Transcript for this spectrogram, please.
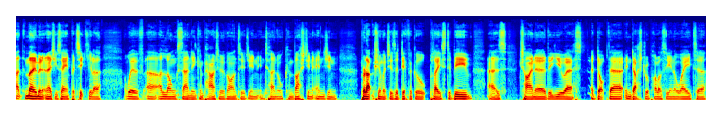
at the moment. And as you say, in particular, with uh, a long standing comparative advantage in internal combustion engine production, which is a difficult place to be as China, the US adopt their industrial policy in a way to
